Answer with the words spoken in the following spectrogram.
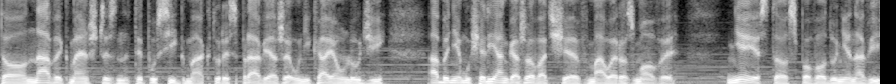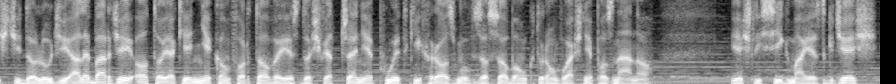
To nawyk mężczyzn typu Sigma, który sprawia, że unikają ludzi, aby nie musieli angażować się w małe rozmowy. Nie jest to z powodu nienawiści do ludzi, ale bardziej o to, jakie niekomfortowe jest doświadczenie płytkich rozmów z osobą, którą właśnie poznano. Jeśli Sigma jest gdzieś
